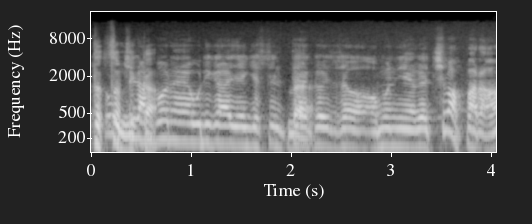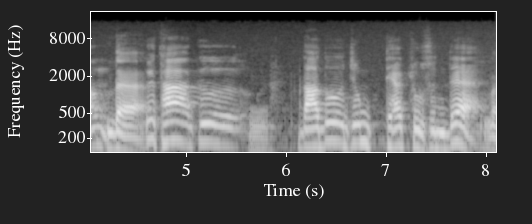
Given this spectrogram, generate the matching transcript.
또 어떻습니까? 지난번에 우리가 얘기했을 때 네. 그저 어머니의 그 치맛바람 네. 그다그 나도 지금 대학 교수인데 네.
